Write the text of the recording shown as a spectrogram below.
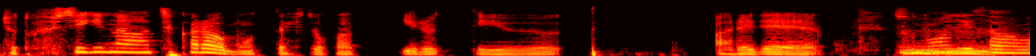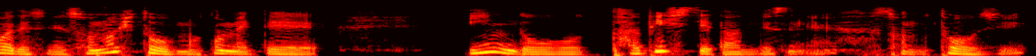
ちょっと不思議な力を持った人がいるっていう、あれで、そのおじさんはですね、その人を求めて、インドを旅してたんですね、その当時。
